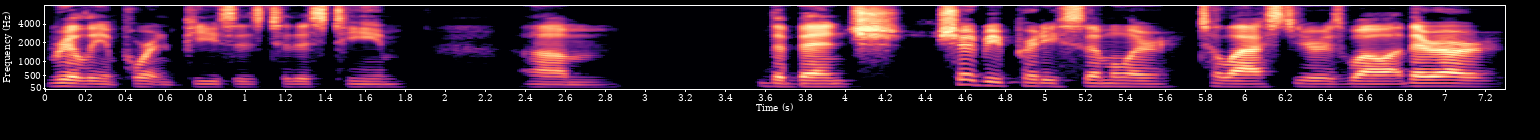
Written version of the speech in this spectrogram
really important pieces to this team. Um, the bench should be pretty similar to last year as well. There are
